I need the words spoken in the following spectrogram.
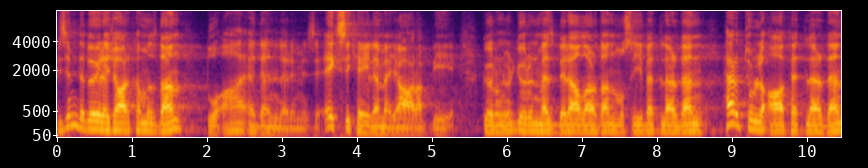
bizim de böylece arkamızdan dua edenlerimizi eksik eyleme ya Rabbi. Görünür görünmez belalardan, musibetlerden, her türlü afetlerden,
